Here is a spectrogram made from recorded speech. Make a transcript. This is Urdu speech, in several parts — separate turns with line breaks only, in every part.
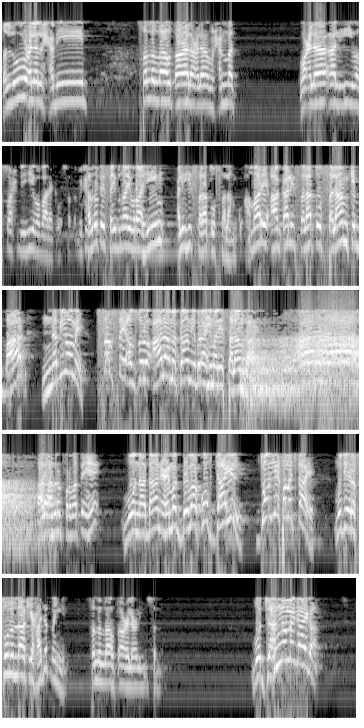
صلو علی الحبیب صلی اللہ تعالی علی محمد وعلى آلہ وصحبہ وبارک وسلم. حضرت سیدنا ابراہیم علیہ السلاۃ والسلام کو ہمارے اکالی سلاۃ والسلام کے بعد نبیوں میں سب سے افضل و اعلی مقام ابراہیم علیہ السلام کا۔ اعلی حضرت فرماتے ہیں وہ نادان احمد بے وقوف جاہل جو یہ سمجھتا ہے، مجھے رسول اللہ کی حاجت نہیں ہے۔ صلی اللہ تعالی علیہ وسلم۔ وہ جہنم میں جائے گا۔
